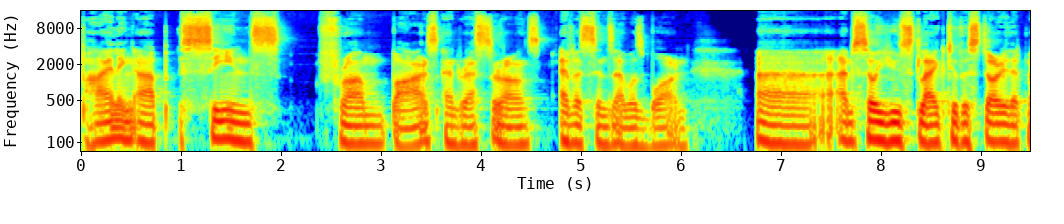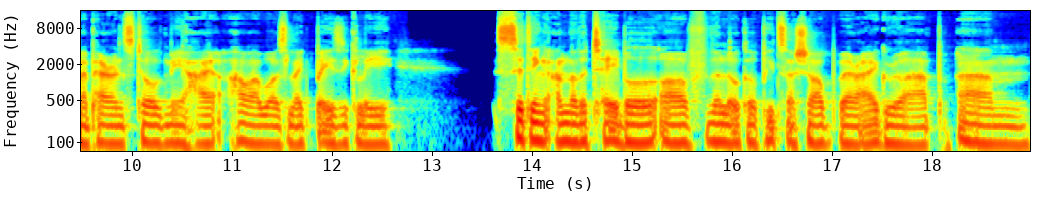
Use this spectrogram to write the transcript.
piling up scenes from bars and restaurants ever since I was born. Uh, I'm so used like to the story that my parents told me how how I was like basically sitting under the table of the local pizza shop where I grew up. Um,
